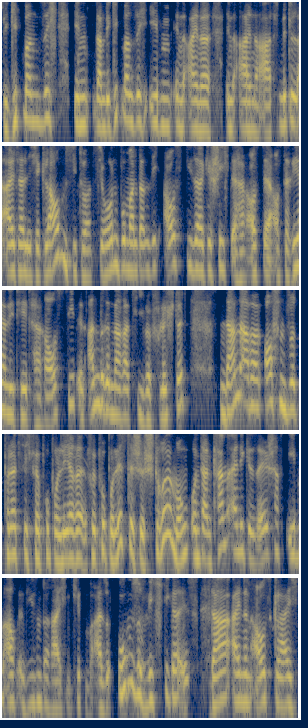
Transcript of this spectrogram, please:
begibt man sich in, dann begibt man sich eben in eine, in eine Art mittelalterliche Glaubenssituation, wo man dann sich aus dieser Geschichte heraus, der, aus der Realität herauszieht, in andere Narrative flüchtet, dann aber offen wird plötzlich für populäre, für populistische Strömungen und dann kann eine Gesellschaft eben auch in diesen Bereichen kippen. Also umso wichtiger ist, da einen Ausgleich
